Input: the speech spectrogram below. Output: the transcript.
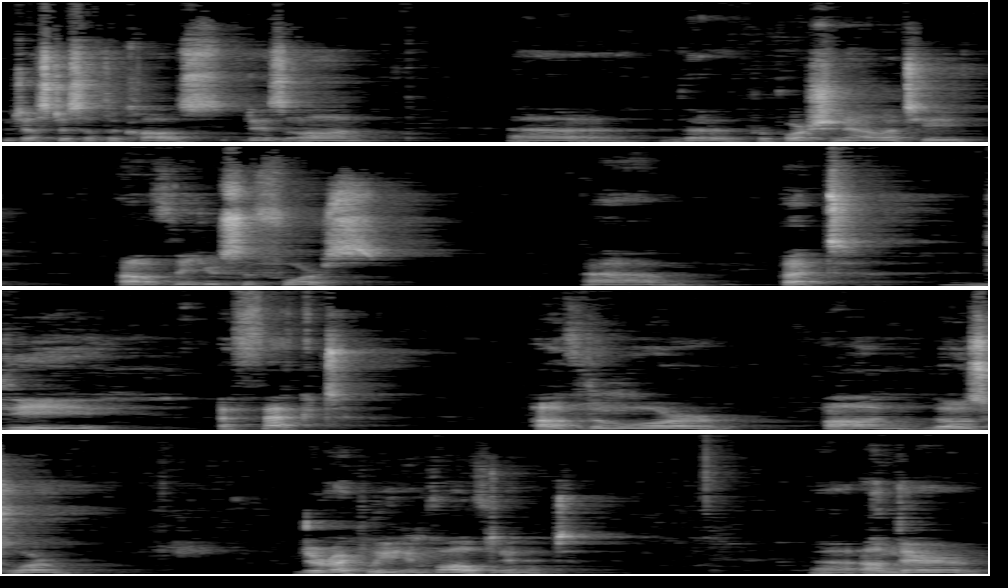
the justice of the cause. It is on the proportionality of the use of force. Um, but the effect of the war on those who are directly involved in it, uh, on their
